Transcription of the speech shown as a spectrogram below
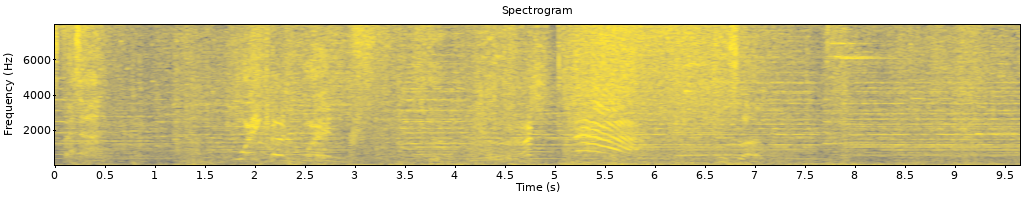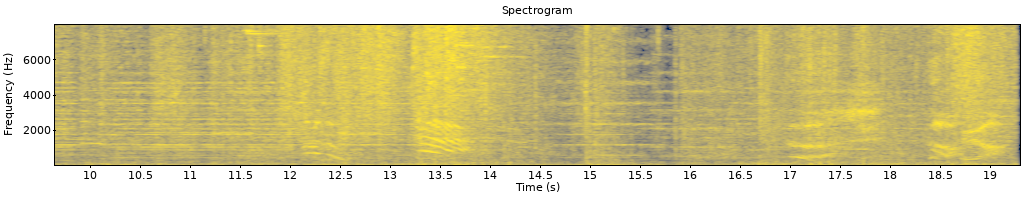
That's better. Wake and win! I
